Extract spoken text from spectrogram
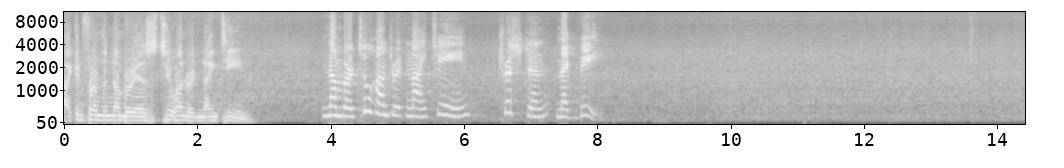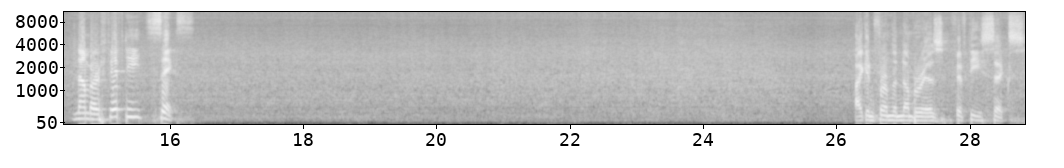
I confirm the number is 219. Number 219, Tristan McBee. Number 56. I confirm the number is 56.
